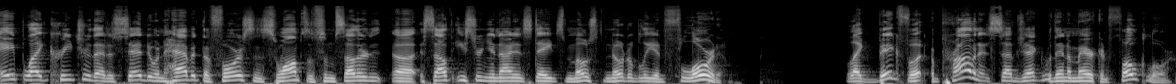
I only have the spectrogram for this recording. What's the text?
ape-like creature that is said to inhabit the forests and swamps of some southern, uh, southeastern United States, most notably in Florida. Like Bigfoot, a prominent subject within American folklore.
